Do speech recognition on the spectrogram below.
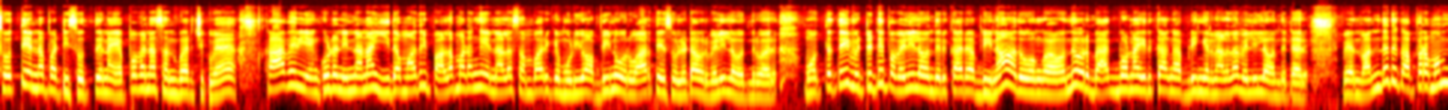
சொத்து என்ன பாட்டி சொத்து? நான் எப்போ வேணால் சம்பாரிச்சுக்குவேன். காவேரி என் கூட நின்னானா இதை மாதிரி பல மடங்கு என்னால் சம்பாதிக்க முடியும் அப்படின்னு ஒரு வார்த்தையை சொல்லிட்டு அவர் வெளியில் வந்துருவார். மொத்தத்தையும் விட்டுட்டு இப்போ வெளியில் வந்திருக்காரு அப்படின்னா அது அவங்க வந்து ஒரு பேக் போனாக இருக்காங்க அப்படிங்கிறனால தான் வெளியில் வந்துட்டார். வந்ததுக்கு அப்புறமும்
